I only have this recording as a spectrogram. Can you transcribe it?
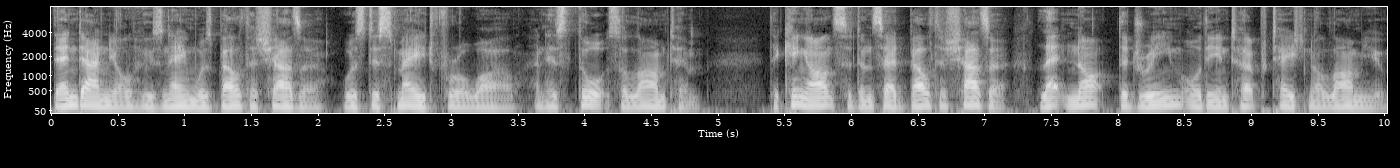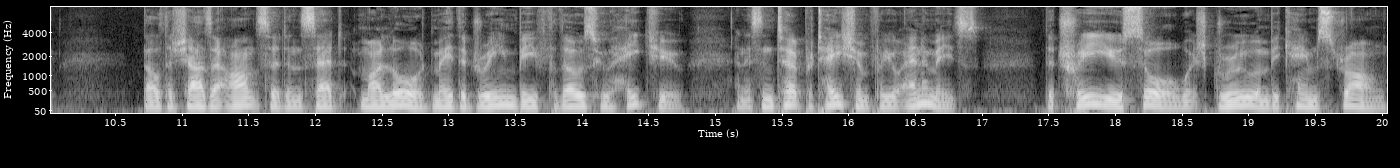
Then Daniel, whose name was Belteshazzar, was dismayed for a while, and his thoughts alarmed him. The king answered and said, Belteshazzar, let not the dream or the interpretation alarm you. Belteshazzar answered and said, My lord, may the dream be for those who hate you, and its interpretation for your enemies. The tree you saw, which grew and became strong,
